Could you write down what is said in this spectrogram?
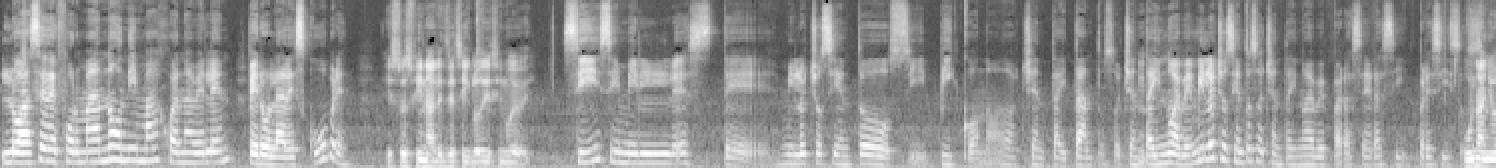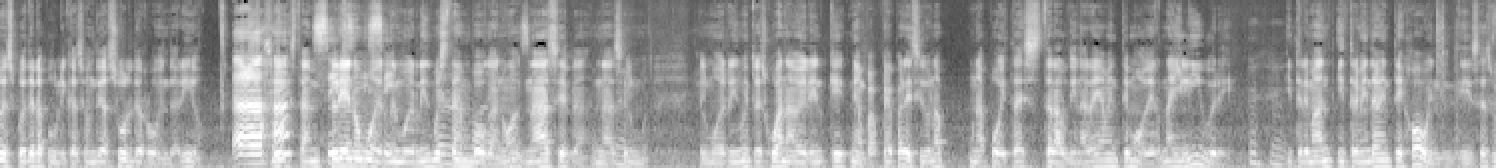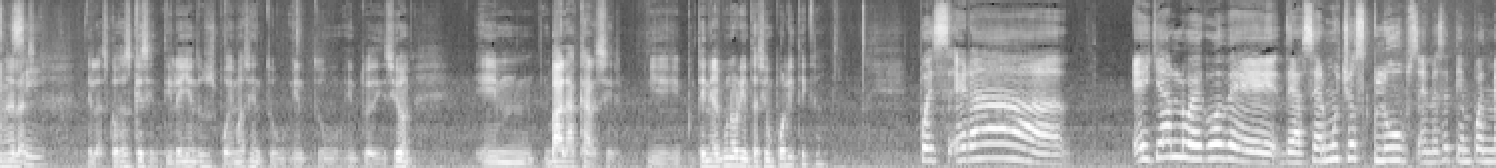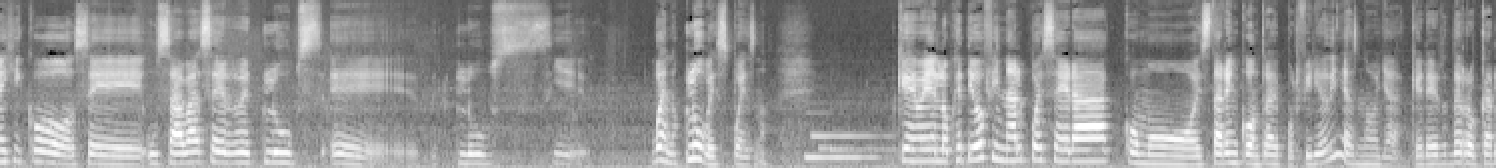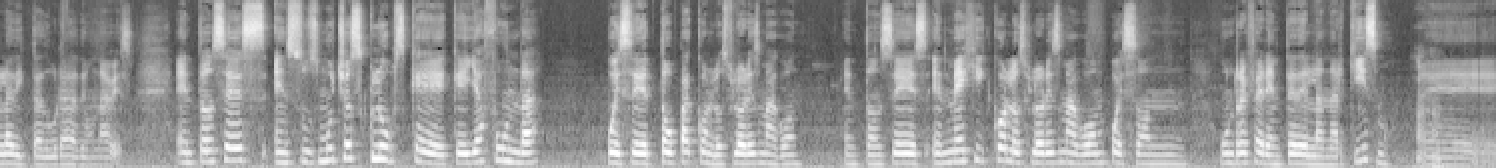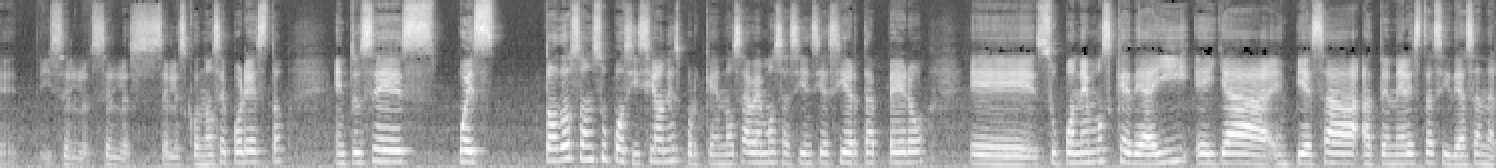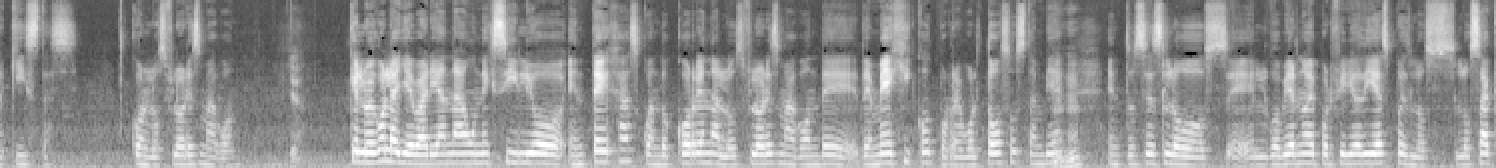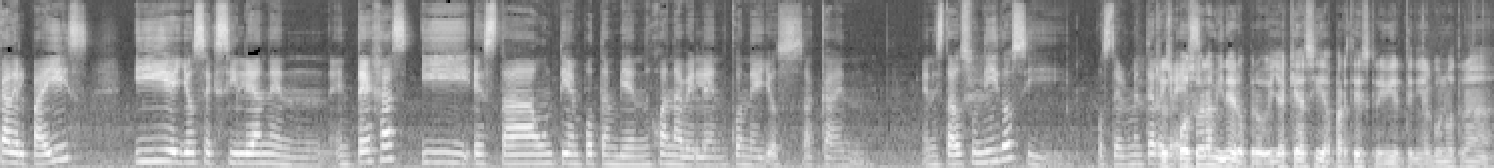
Lo hace de forma anónima Juana Belén, pero la descubren. Esto es finales del siglo XIX. Sí, sí, mil, este, 1800 y pico, ¿no? Ochenta y tantos, 89, 1889 para ser así precisos. Un año después de la publicación de Azul de Rubén Darío. Ajá. Sí, está en pleno modernismo, el modernismo está en, boga, ¿no? Nace, nace el, modernismo. Entonces Juana Belén, que me ha, parecido una, una, poeta extraordinariamente moderna y libre y, y, tremendamente joven. Esa es una de las, de las cosas que sentí leyendo sus poemas en tu, en tu, en tu edición. Em, va a la cárcel. ¿Y ¿Tenía alguna orientación política? Pues era ella luego de, de, hacer muchos clubs, en ese tiempo en México se usaba hacer clubs, eh, clubs, bueno, clubes pues, ¿no? Que el objetivo final pues era como estar en contra de Porfirio Díaz, ¿no? Ya querer derrocar la dictadura de una vez. Entonces, en sus muchos clubs que, que ella funda, pues se topa con los Flores Magón. Entonces, en México los Flores Magón pues son un referente del anarquismo eh, y se, se, les, se les conoce por esto. Entonces, pues todos son suposiciones porque no sabemos a ciencia cierta, pero eh, suponemos que de ahí ella empieza a tener estas ideas anarquistas con los Flores Magón. Que luego la llevarían a un exilio en Texas cuando corren a los Flores Magón de, México por revoltosos también. Entonces los, el gobierno de Porfirio Díaz pues los, los saca del país y ellos se exilian en, en, Texas y está un tiempo también Juana Belén con ellos acá en, en Estados Unidos y posteriormente regresa. Su esposo era minero, pero ella qué hacía aparte de escribir, ¿tenía alguna otra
